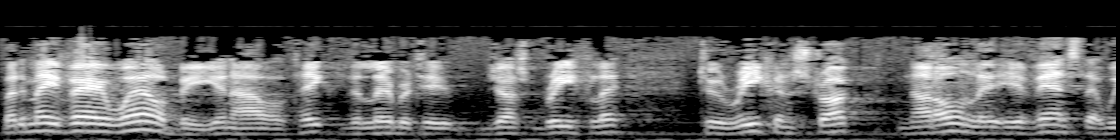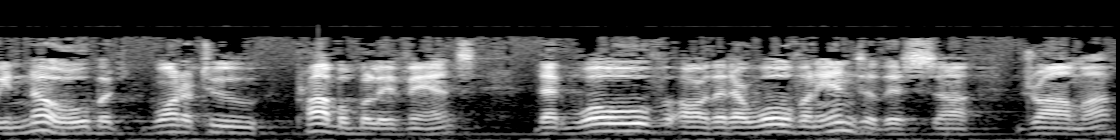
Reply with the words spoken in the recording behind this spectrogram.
But it may very well be, and I'll take the liberty just briefly to reconstruct not only events that we know, but one or two probable events that wove or that are woven into this uh, drama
